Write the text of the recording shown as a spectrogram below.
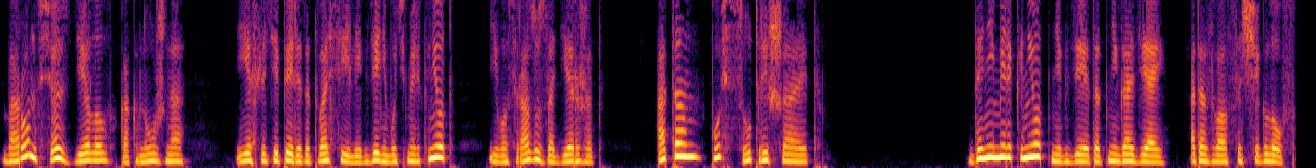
барон все сделал, как нужно. Если теперь этот Василий где-нибудь мелькнет, его сразу задержат. А там пусть суд решает. Да не мелькнет нигде этот негодяй, отозвался Щеглов.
